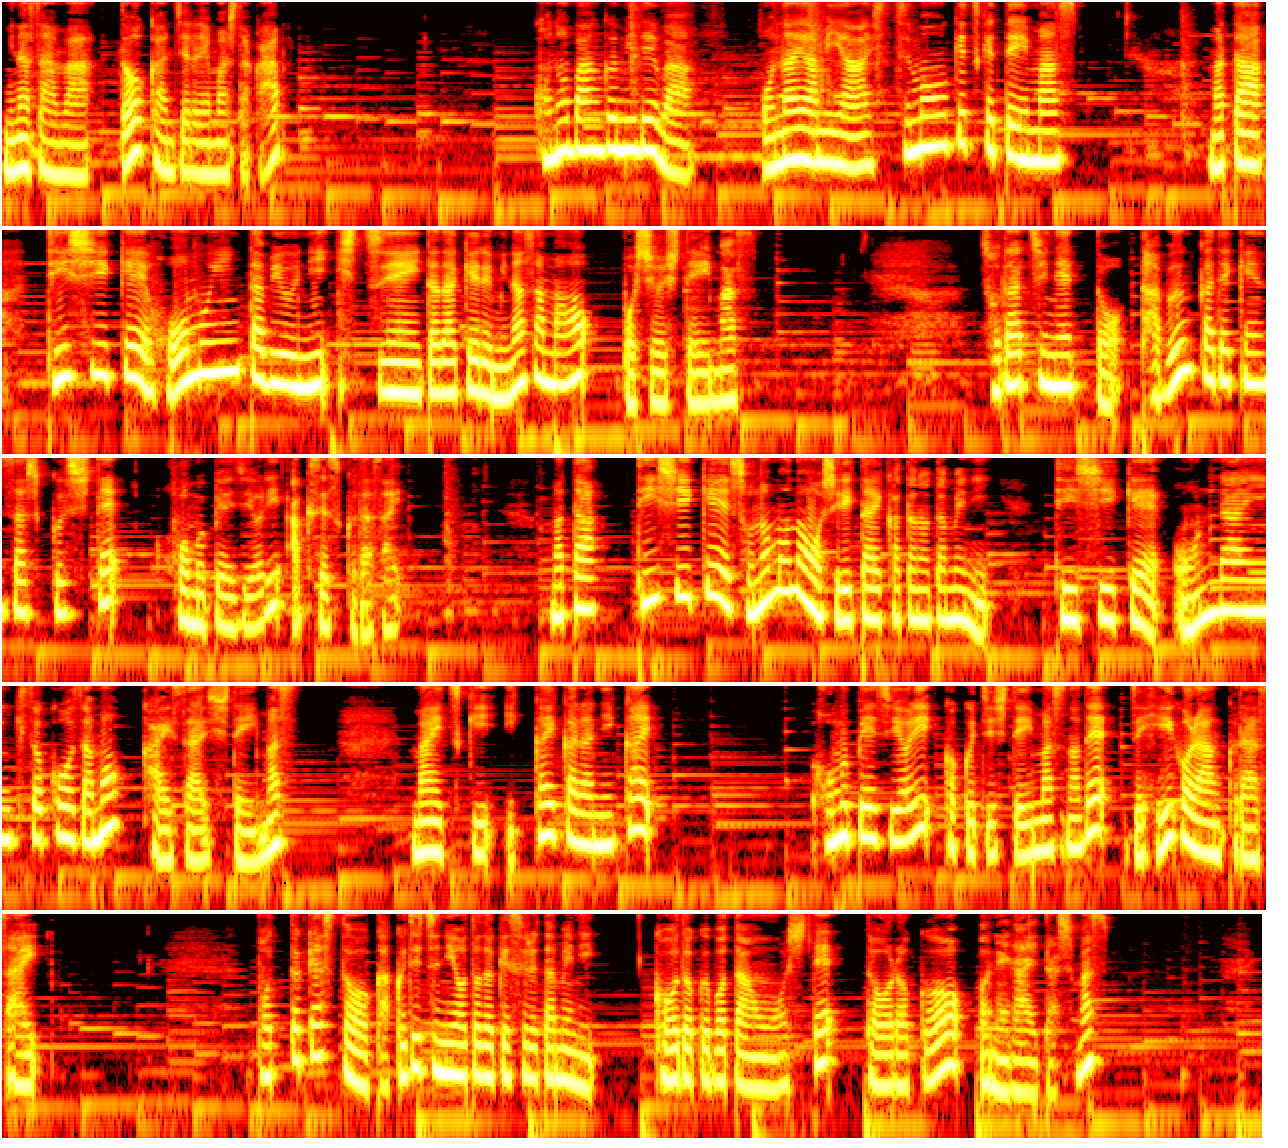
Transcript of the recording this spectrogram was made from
皆さんはどう感じられましたか？この番組ではお悩みや質問を受け付けています。また TCK ホームインタビューに出演いただける皆様を募集しています。育ちネット多文化で検索してホームページよりアクセスください。また、TCK そのものを知りたい方のために TCK オンライン基礎講座も開催しています。毎月1回から2回、ホームページより告知していますので、ぜひご覧ください。ポッドキャストを確実にお届けするために、購読ボタンを押して登録をお願いいたします。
